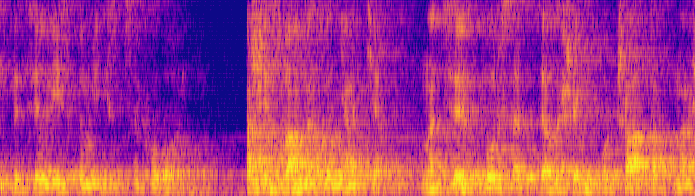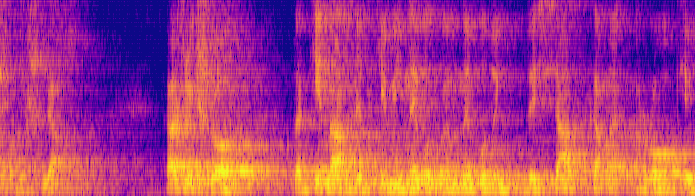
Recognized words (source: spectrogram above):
спеціалістами із психології. Наші з вами заняття на цих курсах це лише початок нашого шляху. Кажуть, що такі наслідки війни вони будуть десятками років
